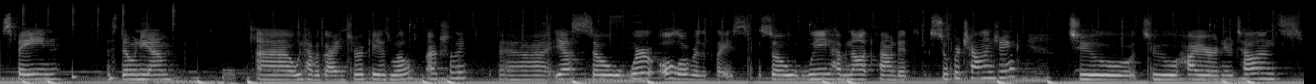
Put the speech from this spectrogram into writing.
Spain, Estonia. Uh, we have a guy in Turkey as well, actually. Uh, yes, so we're all over the place. So we have not found it super challenging to to hire new talents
